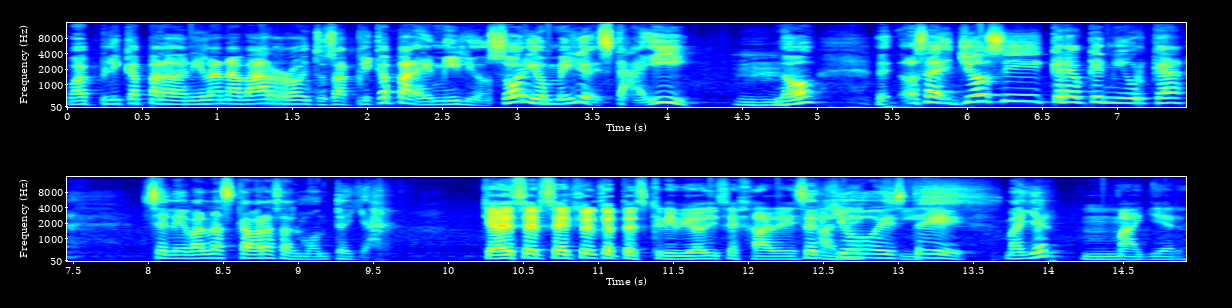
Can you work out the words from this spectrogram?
o aplica para Daniela Navarro, entonces aplica para Emilio Osorio. Emilio está ahí. ¿no? O sea, yo sí creo que Niurka se le van las cabras al monte ya. Que ha de ser Sergio el que te escribió, dice Jade. Sergio, Alexis este, Mayer, Mayer.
